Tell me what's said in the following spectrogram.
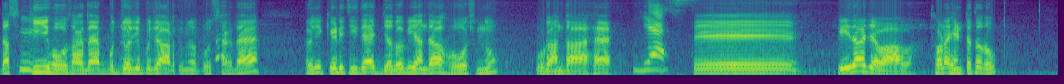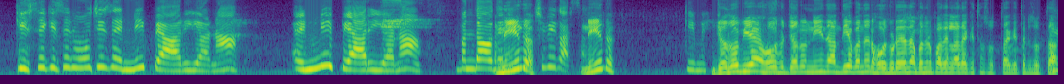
ਦੱਸ ਕੀ ਹੋ ਸਕਦਾ ਹੈ? ਬੁੱਝੋ ਜੀ ਬੁਝਾਰਤ ਨੂੰ ਪੁੱਛ ਸਕਦਾ ਹੈ ਉਹ ਜੀ ਕਿਹੜੀ ਚੀਜ਼ ਹੈ? ਜਦੋਂ ਵੀ ਆਂਦਾ ਹੋਸ਼ ਨੂੰ ਉਡਾਉਂਦਾ ਹੈ। ਯੈਸ ਤੇ ਇਹਦਾ ਜਵਾਬ ਥੋੜਾ ਹਿੰਟ ਤਾਂ ਦਿਓ। ਕਿਸੇ ਕਿਸੇ ਨੂੰ ਉਹ ਚੀਜ਼ ਇੰਨੀ ਪਿਆਰੀ ਆ ਨਾ ਇੰਨੀ ਪਿਆਰੀ ਆ ਨਾ ਬੰਦਾ ਉਹਦੇ ਲਈ ਵੀ ਕਰ ਸਕਦਾ। ਨੀਂਦ? ਕਿਵੇਂ? ਜਦੋਂ ਵੀ ਹੈ ਹੋਸ਼ ਜਦੋਂ ਨੀਂਦ ਆਉਂਦੀ ਹੈ ਬੰਦੇ ਨੂੰ ਹੋਸ਼ ਉੜ ਜਾਂਦਾ ਬੰਦੇ ਨੂੰ ਪਤਾ ਨਹੀਂ ਲੱਗਦਾ ਕਿੱਥੇ ਸੁੱਤਾ ਕਿੱਥੇ ਨਹੀਂ ਸੁੱਤਾ।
